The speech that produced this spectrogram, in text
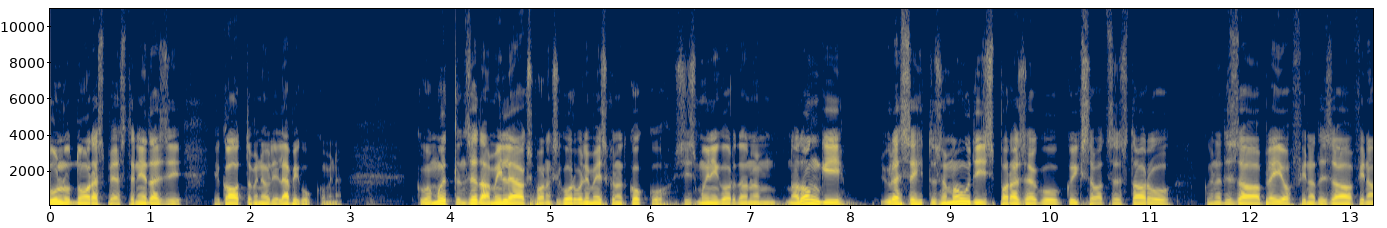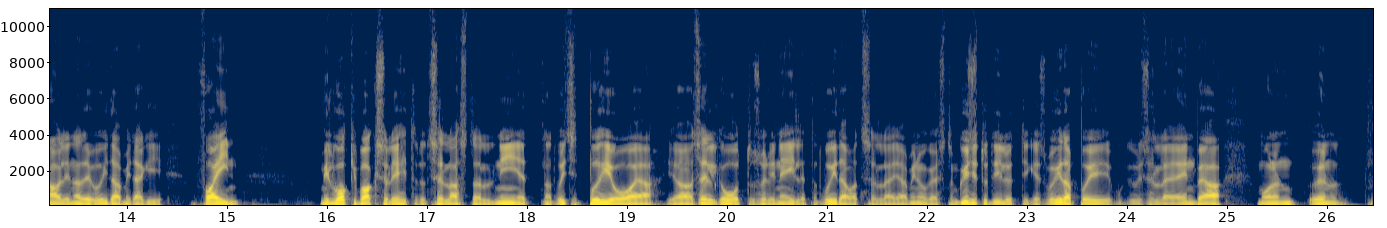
tulnud noorest peast ja nii edasi ja kaotamine oli läbikukkumine. Kui ma mõtlen seda, mille jaoks pannakse korvpallimeeskonnad kokku, siis mõnikord on, nad ongi ülesehituse moodis parasjagu, kõik saavad sellest aru, kui nad ei saa play-off'i, nad ei saa finaali, nad ei võida midagi, fine. Milwaukee Bucks oli ehitatud sel aastal nii, et nad võitsid põhijooaja ja selge ootus oli neil, et nad võidavad selle ja minu käest on küsitud hiljuti, kes võidab põhi, selle NBA, ma olen öelnud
